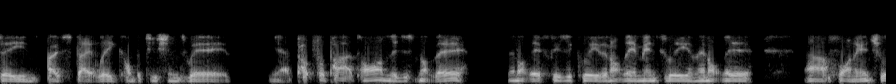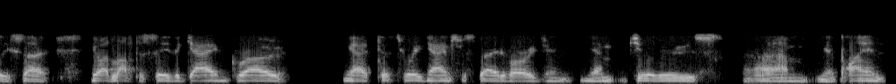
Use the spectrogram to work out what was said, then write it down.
see in both state league competitions where you know for part time they're just not there. They're not there physically, they're not there mentally, and they're not there uh, financially. So, you know, I'd love to see the game grow, you know, to three games for State of Origin. You know, Jillaroos, um, you know, playing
